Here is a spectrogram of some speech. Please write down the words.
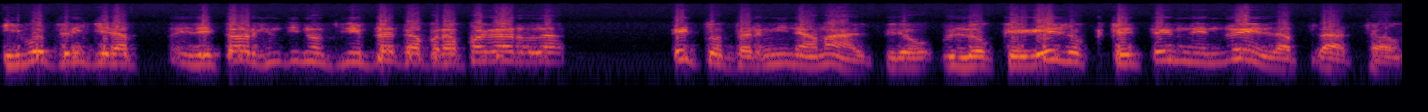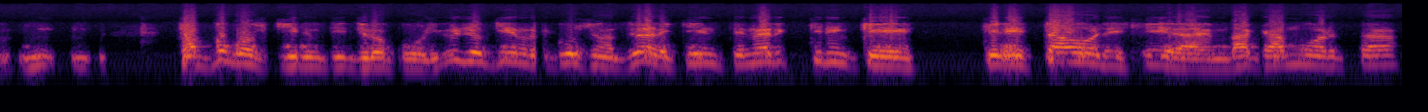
y vos tenés que el Estado argentino no tiene plata para pagarla, esto termina mal, pero lo que ellos pretenden no es la plata, tampoco quieren un título público, ellos quieren recursos naturales, quieren tener, quieren que, que el Estado les diera en vaca muerta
